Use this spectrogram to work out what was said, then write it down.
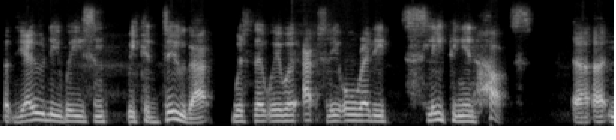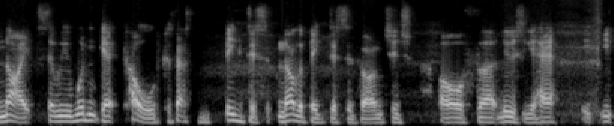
but the only reason we could do that was that we were actually already sleeping in huts uh, at night, so we wouldn't get cold because that's big dis- another big disadvantage of uh, losing your hair. It, it,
